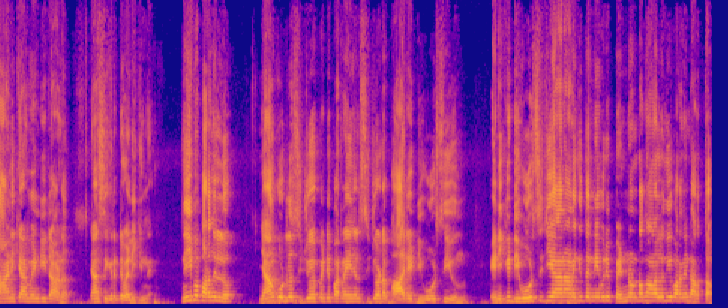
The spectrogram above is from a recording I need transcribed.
കാണിക്കാൻ വേണ്ടിയിട്ടാണ് ഞാൻ സിഗരറ്റ് വലിക്കുന്നത് നീ ഇപ്പോൾ പറഞ്ഞല്ലോ ഞാൻ കൂടുതൽ സിജോയെ പറ്റി പറഞ്ഞു കഴിഞ്ഞാൽ സിജോയുടെ ഭാര്യ ഡിവോഴ്സ് ചെയ്യുന്നു. എനിക്ക് ഡിവോഴ്സ് ചെയ്യാനാണെങ്കിൽ തന്നെ ഒരു പെണ്ണുണ്ടെന്നാണല്ലോ നീ പറഞ്ഞതിന്റെ അർത്ഥം.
